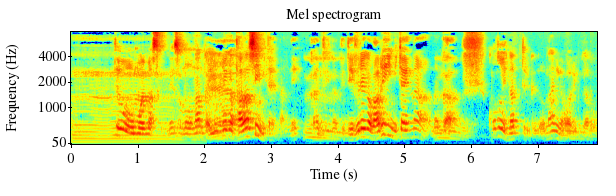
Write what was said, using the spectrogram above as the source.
うんって思いますけどね。そのなんかインフレが正しいみたいなね、感じになって、デフレが悪いみたいな、なんか、ことになってるけど、何が悪いんだろうっ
